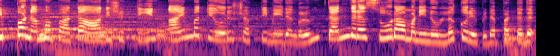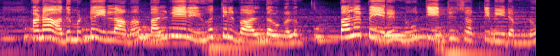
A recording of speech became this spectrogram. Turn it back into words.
இப்போ நம்ம பார்த்த ஆதிசக்தியின் ஐம்பத்தி ஒரு சக்தி பீடங்களும் தந்திர சூடாமணி நூல்ல குறிப்பிடப்பட்டது. ஆனா அது மட்டும் இல்லாம பல்வேறு யுகத்தில் வாழ்ந்தவங்களும் பல பேரு நூத்தி எட்டு சக்தி பீடம்னு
